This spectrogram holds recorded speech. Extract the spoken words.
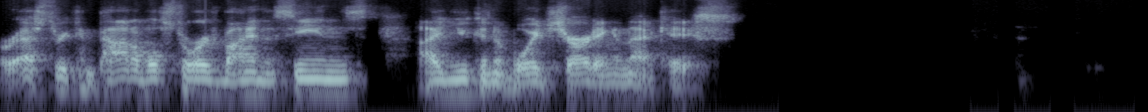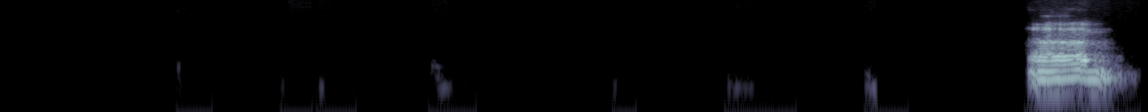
or S3 compatible storage behind the scenes, uh, you can avoid sharding in that case. Um,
